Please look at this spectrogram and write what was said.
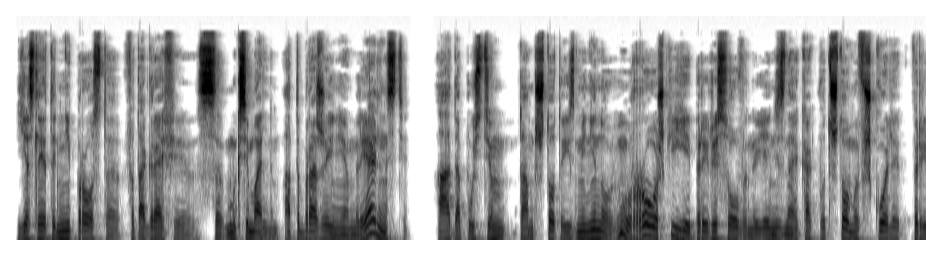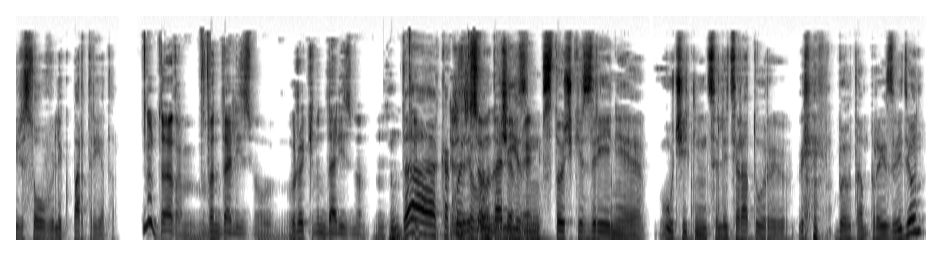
если это не просто фотография с максимальным отображением реальности, а, допустим, там что-то изменено, ну, рожки ей пририсованы, я не знаю, как вот что мы в школе пририсовывали к портретам. Ну да, там вандализм, уроки вандализма. Да, какой-то вандализм с точки зрения учительницы литературы был там произведен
